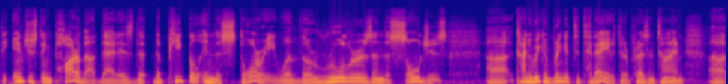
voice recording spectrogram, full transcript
the interesting part about that is that the people in the story were the rulers and the soldiers. Uh, kind of, we can bring it to today, to the present time. Uh,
